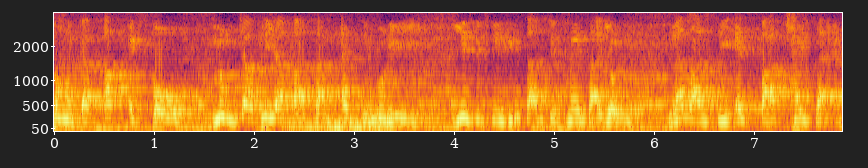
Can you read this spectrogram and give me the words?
มหกรรมอัพเอ็กซ์โปลุ่มเจ้าพระยาป่าสักแอดสิงห์บุรี 24-30 เมษายน ณ ลาน CS Park ชัยแสง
